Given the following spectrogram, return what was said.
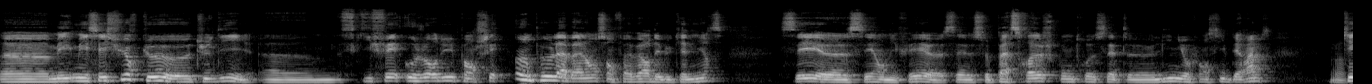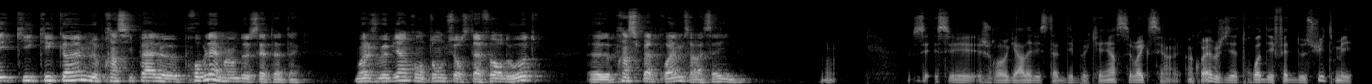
Euh, mais, mais c'est sûr que euh, tu le dis, euh, ce qui fait aujourd'hui pencher un peu la balance en faveur des Buccaneers, c'est c'est en effet ce pass rush contre cette ligne offensive des Rams, qui, qui, qui, est quand même le principal problème hein, de cette attaque. Moi, je veux bien qu'on tombe sur Stafford ou autre. le principal problème, ça reste la ligne je regardais les stats des Buccaneers, c'est vrai que c'est incroyable. Je disais trois défaites de suite, mais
